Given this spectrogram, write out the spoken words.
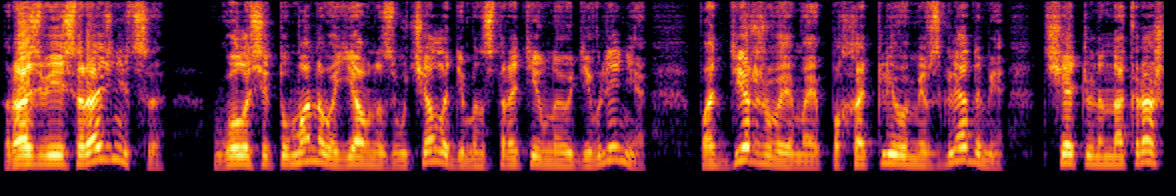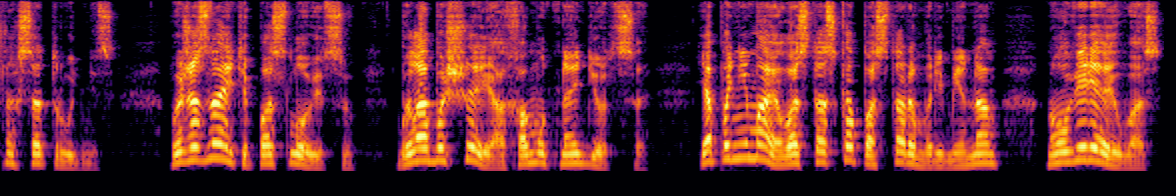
Разве есть разница? В голосе Туманова явно звучало демонстративное удивление, поддерживаемое похотливыми взглядами тщательно накрашенных сотрудниц. Вы же знаете пословицу «Была бы шея, а хомут найдется». Я понимаю, у вас тоска по старым временам, но, уверяю вас,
